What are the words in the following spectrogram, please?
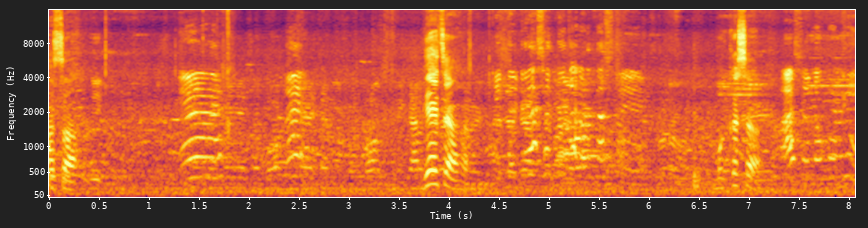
असा. घ्यायचा मग कसं? असं नको घेऊ.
